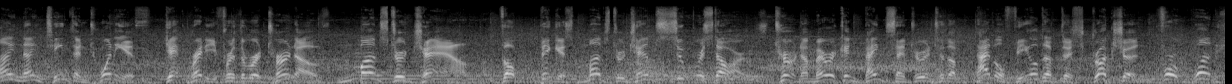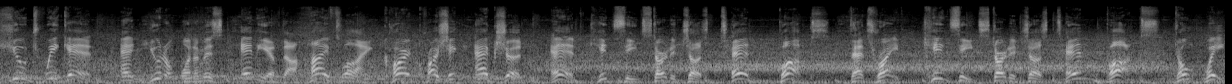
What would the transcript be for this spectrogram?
July 19th and 20th, get ready for the return of Monster Jam. The biggest Monster Jam superstars turn American Bank Center into the battlefield of destruction for one huge weekend. And you don't want to miss any of the high flying, car crushing action. And kid seats start at just 10 bucks. That's right, kid seats start at just 10 bucks. Don't wait,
